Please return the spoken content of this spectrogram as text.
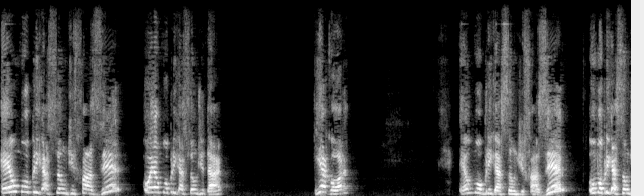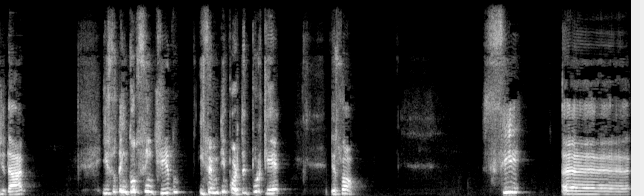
é uma obrigação de fazer ou é uma obrigação de dar? E agora? É uma obrigação de fazer ou uma obrigação de dar? Isso tem todo sentido. Isso é muito importante. Por quê? Pessoal, se é,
